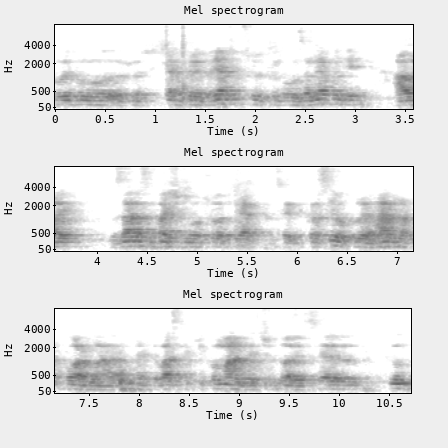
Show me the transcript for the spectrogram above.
коли було, звичайно, перед Радянського Союзу це було в занепаді, але зараз бачимо, що як це красиво, коли гарна форма, знаєте, у вас такі команди чудові. Це, ну,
